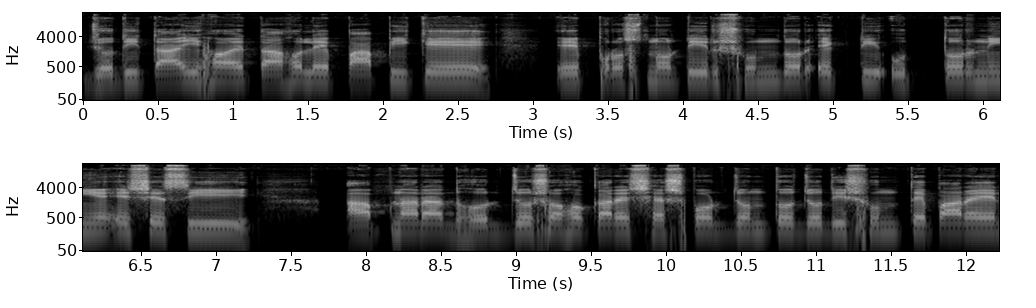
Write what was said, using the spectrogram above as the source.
যদি তাই হয় তাহলে পাপিকে এ প্রশ্নটির সুন্দর একটি উত্তর নিয়ে এসেছি। আপনারা ধৈর্য সহকারে শেষ পর্যন্ত যদি শুনতে পারেন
